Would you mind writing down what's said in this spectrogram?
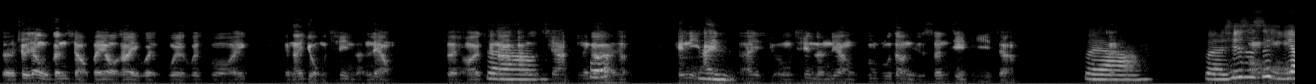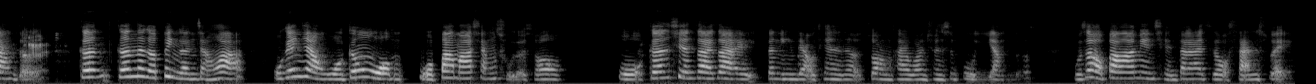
对，就像我跟小朋友，他也会，我也会说，哎、欸，给他勇气能量，对，然后跟他加那个，给你爱、嗯、爱勇气能量注入到你的身体里，这样。对啊，对，其实是一样的，跟跟那个病人讲话，我跟你讲，我跟我我爸妈相处的时候。我跟现在在跟您聊天的状态完全是不一样的。我在我爸妈面前大概只有三岁。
